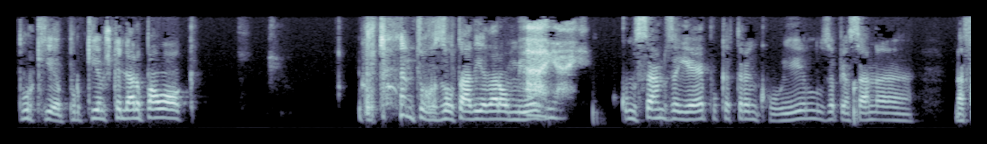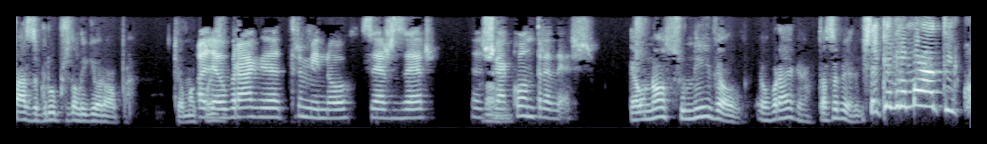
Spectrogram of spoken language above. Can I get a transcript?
Porquê? Porque íamos calhar o Pauoc. Portanto, o resultado ia dar ao mesmo Ai, ai. começámos a época tranquilos a pensar na, na fase de grupos da Liga Europa, que é uma Olha, coisa, o Braga terminou 0-0 a jogar Bom. contra 10. é o nosso nível, é o Braga, estás a ver? Isto é que é dramático!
